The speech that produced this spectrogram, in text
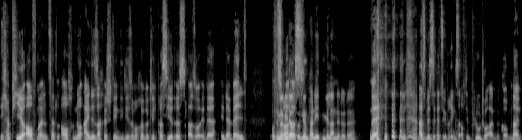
ich habe hier auf meinem Zettel auch nur eine Sache stehen, die diese Woche wirklich passiert ist, also in der, in der Welt. Und Sind wir wieder auf irgendeinem Planeten gelandet, oder? Ne? Also wir sind jetzt übrigens auf dem Pluto angekommen. Nein.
